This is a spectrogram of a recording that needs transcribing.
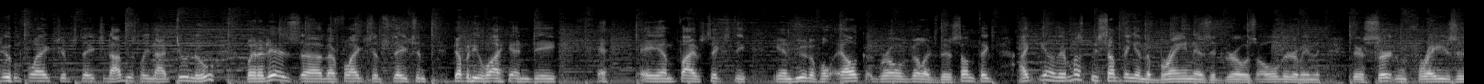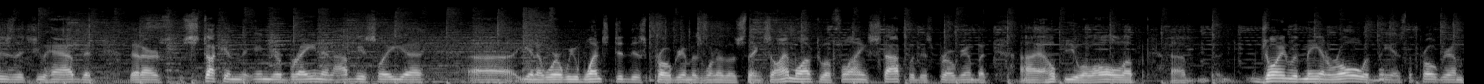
new flagship station. Obviously, not too new, but it is uh, the flagship station, WIND AM 560 in beautiful Elk Grove Village. There's something, I, you know, there must be something in the brain as it grows older. I mean, there's certain phrases that you have that, that are stuck in in your brain, and obviously, uh, uh, you know, where we once did this program is one of those things. So I'm off to a flying stop with this program, but I hope you will all uh, uh join with me and roll with me as the program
